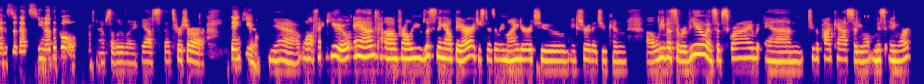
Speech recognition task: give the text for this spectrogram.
And so that's you know the goal. Absolutely, yes, that's for sure. Thank you. Yeah, well, thank you. And um, for all of you listening out there, just as a reminder to make sure that you can uh, leave us a review and subscribe and to the podcast so you won't miss any more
